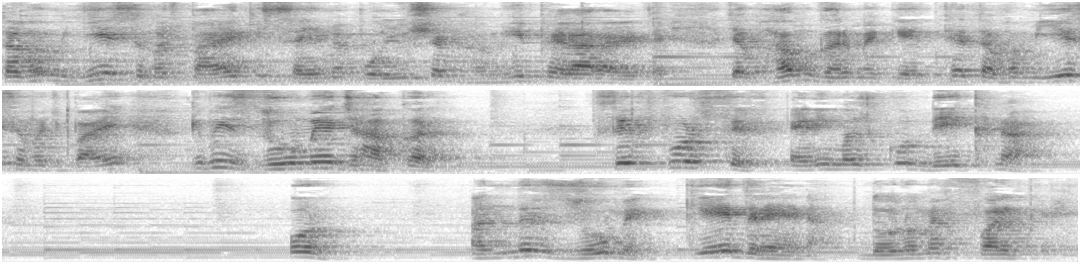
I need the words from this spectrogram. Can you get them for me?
तब हम ये समझ पाए कि सही में पोल्यूशन हम ही फैला रहे थे। जब हम घर में कैद थे, तब हम ये समझ पाए कि भाई जू में जाकर सिर्फ़ और सिर्फ़ एनिमल्स को देखना और अंदर जू में कैद रहना, दोनों में फ़र्क है।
